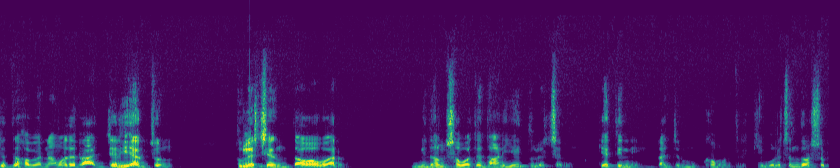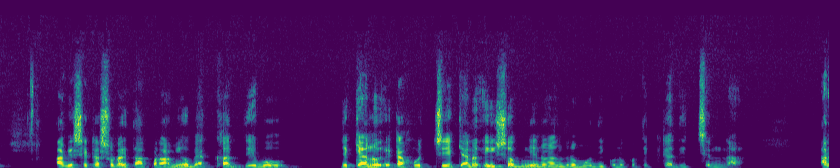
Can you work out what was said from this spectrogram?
যেতে হবে না। আমাদের রাজ্যেরই একজন তুলেছেন, তাও আবার বিধানসভাতে দাঁড়িয়েই তুলেছেন। কে তিনি? রাজ্যের মুখ্যমন্ত্রী। কি বলেছেন দর্শক? আগে সেটা শোনাই, তারপর আমিও ব্যাখ্যা দেব যে কেন এটা হচ্ছে, কেন এইসব নিয়ে নরেন্দ্র মোদী কোনো প্রতিক্রিয়া দিচ্ছেন না। আর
